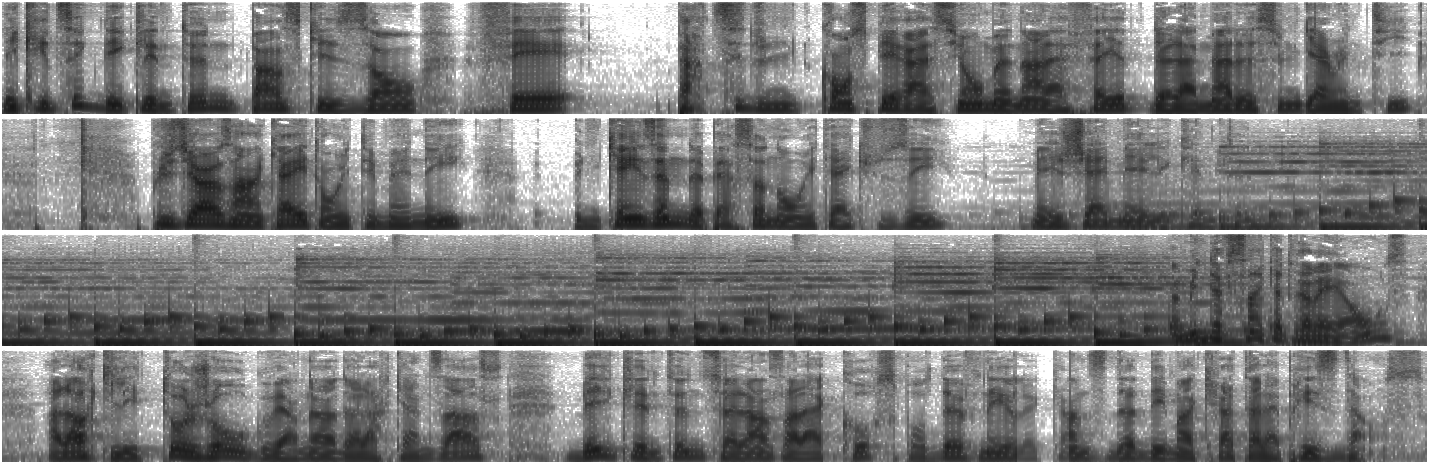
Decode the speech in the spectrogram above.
Les critiques des Clinton pensent qu'ils ont fait partie d'une conspiration menant à la faillite de la Madison Guarantee. Plusieurs enquêtes ont été menées, une quinzaine de personnes ont été accusées, mais jamais les Clinton. En 1991, alors qu'il est toujours gouverneur de l'Arkansas, Bill Clinton se lance dans la course pour devenir le candidat démocrate à la présidence.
